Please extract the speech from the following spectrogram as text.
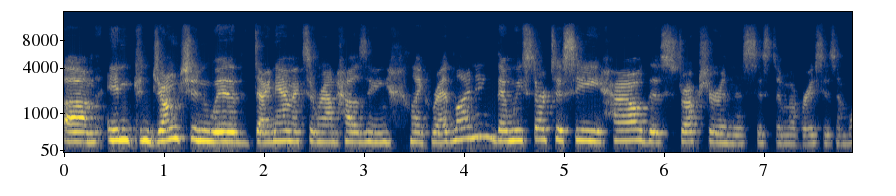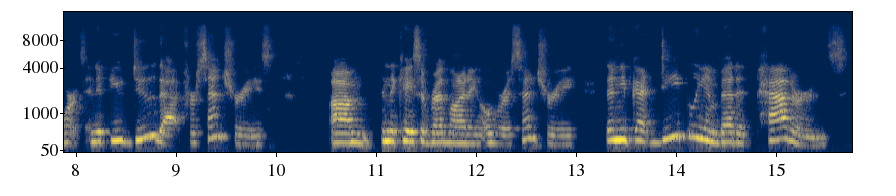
um, in conjunction with dynamics around housing like redlining, then we start to see how this structure in this system of racism works. And if you do that for centuries, um, in the case of redlining over a century, then you've got deeply embedded patterns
